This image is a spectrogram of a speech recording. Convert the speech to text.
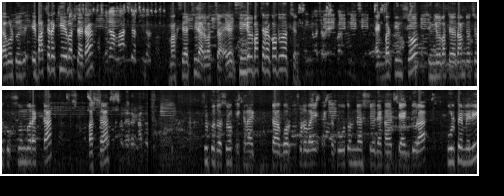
double two এই বাচ্চাটা কি এর বাচ্চা এটা? এটা মাক্সিয়ার চিলার বাচ্চা। এর সিঙ্গেল বাচ্চাটা কত যাচ্ছেন একবার তিনশো। সিঙ্গেল বাচ্চার দাম যাচ্ছে খুব সুন্দর একটা বাচ্চা। সুপ্রিয় দর্শক এখানে একটা বড় ছোট ভাই একটা কবুতর নিয়ে আসছে দেখা যাচ্ছে এক জোড়া ফুল ফ্যামিলি।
